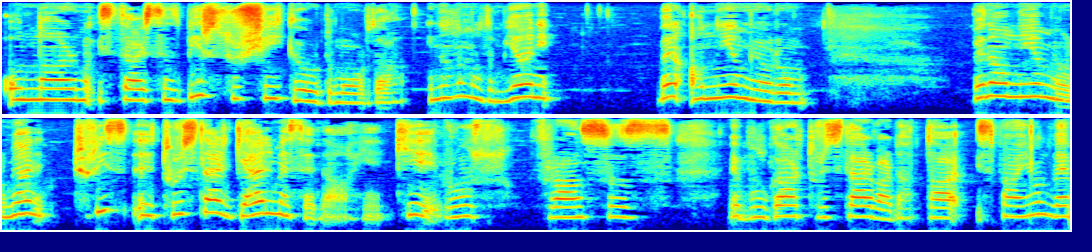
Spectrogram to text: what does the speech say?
onlar mı isterseniz bir sürü şey gördüm orada. İnanamadım. Yani ben anlayamıyorum. Ben anlayamıyorum. Yani turist e, turistler gelmese dahi ki Rus, Fransız ve Bulgar turistler vardı. Hatta İspanyol ve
